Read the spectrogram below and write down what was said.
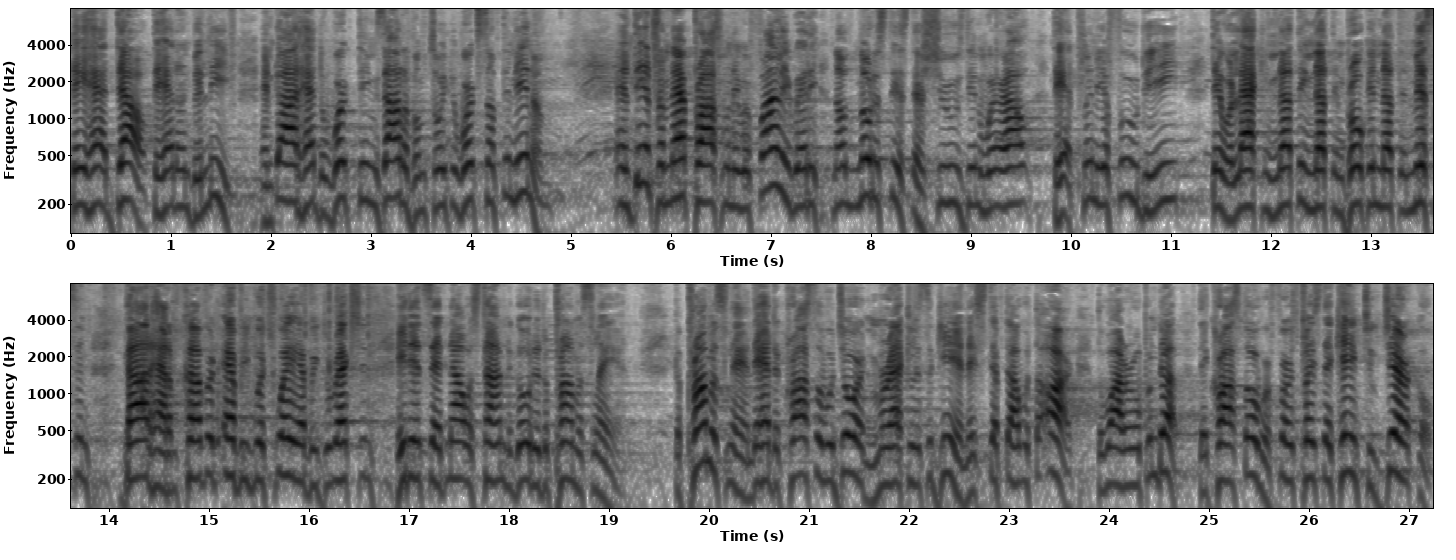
they had doubt, they had unbelief, and God had to work things out of them so He could work something in them. And then from that process, when they were finally ready, now notice this their shoes didn't wear out, they had plenty of food to eat, they were lacking nothing, nothing broken, nothing missing. God had them covered every which way, every direction. He then said, Now it's time to go to the promised land the promised land. They had to cross over Jordan. Miraculous again. They stepped out with the ark. The water opened up. They crossed over. First place they came to, Jericho.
